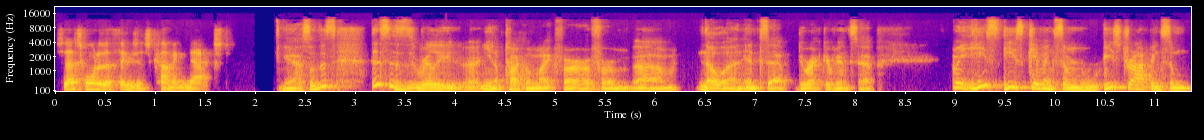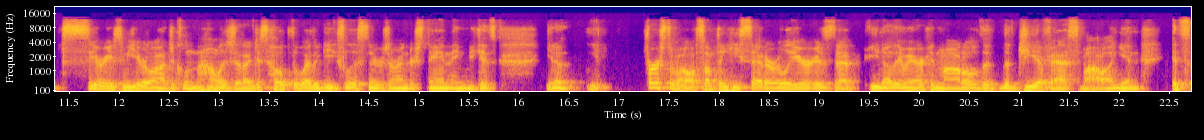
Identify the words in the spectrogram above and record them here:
So that's one of the things that's coming next. Yeah, so this this is really uh, you know talking with Mike Farrar from um, NOAA NCEP, director of NCEP. I mean, he's he's giving some he's dropping some serious meteorological knowledge that I just hope the Weather Geeks listeners are understanding because you know first of all, something he said earlier is that you know the American model, the, the GFS model. Again, it's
